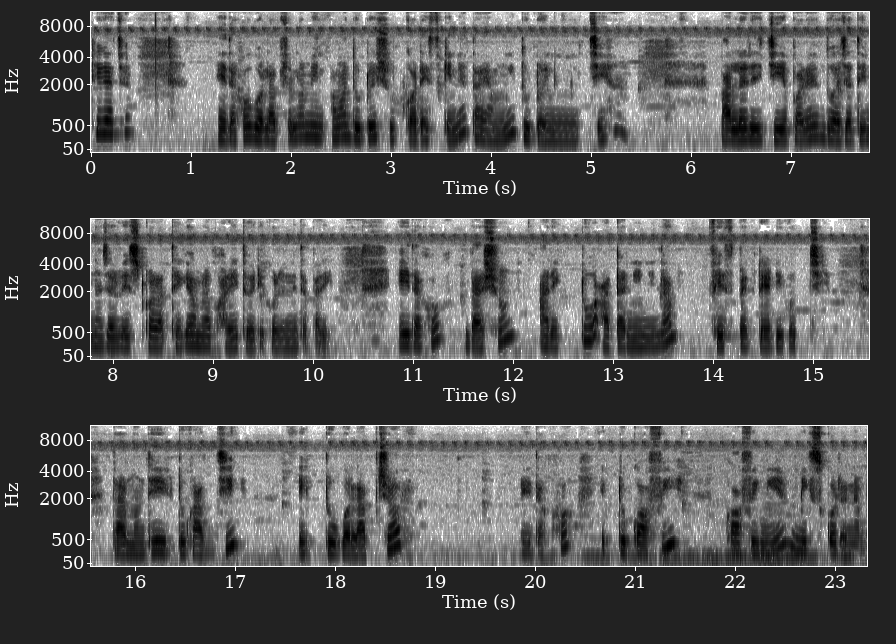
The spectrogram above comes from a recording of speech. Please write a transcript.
ঠিক আছে? এই দেখো, গোলাপ জল আমি, আমার দুটোই শ্যুট করে স্কিনে তাই আমি দুটোই নিয়ে নিচ্ছি হ্যাঁ? পার্লারে যেয়ে পরে দু হাজার তিন হাজার ওয়েস্ট করার থেকে আমরা ঘরেই তৈরি করে নিতে পারি। এই দেখো, বেসন আর একটু আটা নিয়ে নিলাম ফেস প্যাক রেডি করছি। তার মধ্যে একটু কাগজি, একটু গোলাপ জল, এই দেখো, একটু কফি কফি নিয়ে মিক্স করে নেব,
